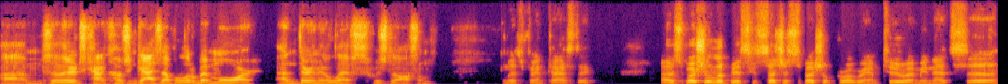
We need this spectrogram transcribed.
Um, so they're just kind of coaching guys up a little bit more and during their lifts, which is awesome. That's fantastic uh, Special Olympics is such a special program too. I mean, that's uh,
